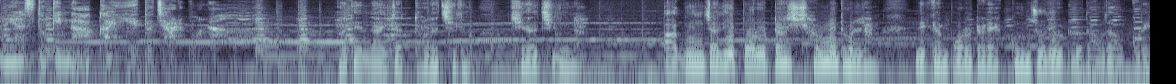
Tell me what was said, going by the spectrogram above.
আমি আজ তোকে না খাইয়ে তো ছাড়বো না। হাতে লাইটার ধরা ছিল খেয়াল ছিল না। আগুন জ্বালিয়ে পরোটার সামনে ধরলাম। দেখলাম পরোটার এক কোণ জ্বলে উঠল দাও দাও করে।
